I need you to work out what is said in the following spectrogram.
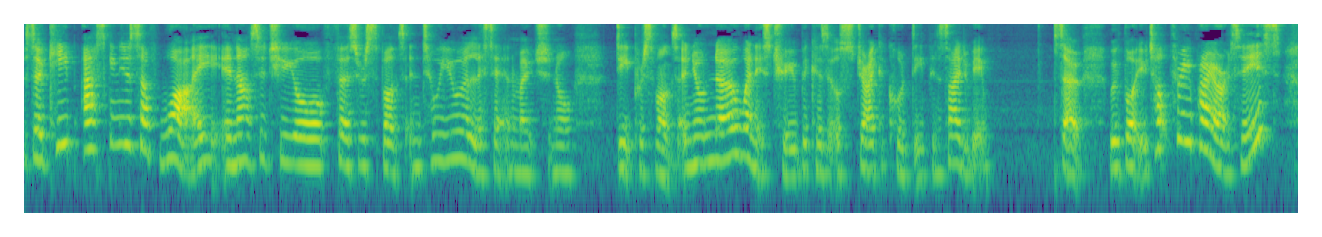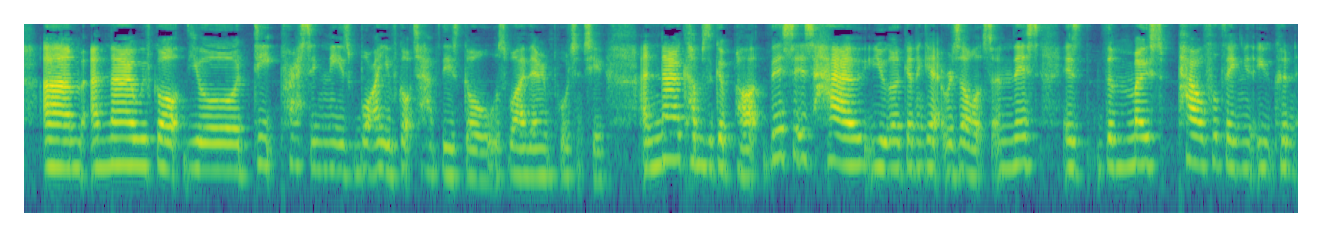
So keep asking yourself why in answer to your first response until you elicit an emotional deep response and you'll know when it's true because it'll strike a chord deep inside of you. So we've got your top three priorities, um, and now we've got your deep pressing needs, why you've got to have these goals, why they're important to you. And now comes the good part. This is how you are going to get results, and this is the most powerful thing that you can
